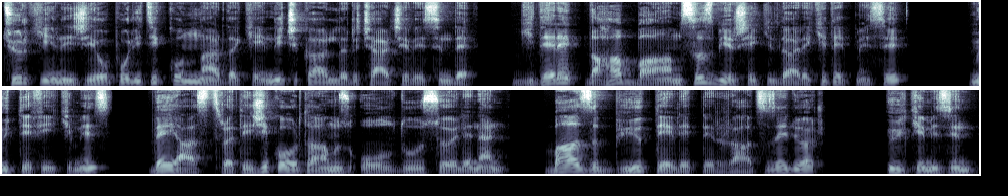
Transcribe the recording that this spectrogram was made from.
Türkiye'nin jeopolitik konularda kendi çıkarları çerçevesinde giderek daha bağımsız bir şekilde hareket etmesi, müttefikimiz veya stratejik ortağımız olduğu söylenen bazı büyük devletleri rahatsız ediyor, ülkemizin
